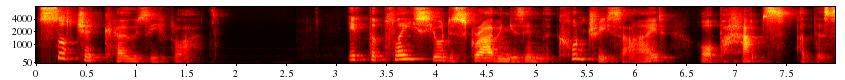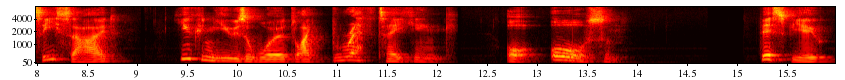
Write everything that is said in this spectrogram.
such a cosy flat. If the place you're describing is in the countryside, or perhaps at the seaside, you can use a word like breathtaking or awesome. This view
